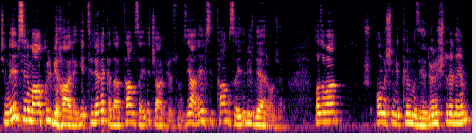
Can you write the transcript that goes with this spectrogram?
Şimdi hepsini makul bir hale getirene kadar tam sayıda çarpıyorsunuz. Yani hepsi tam sayılı bir değer olacak. O zaman onu şimdi kırmızıya dönüştürelim.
